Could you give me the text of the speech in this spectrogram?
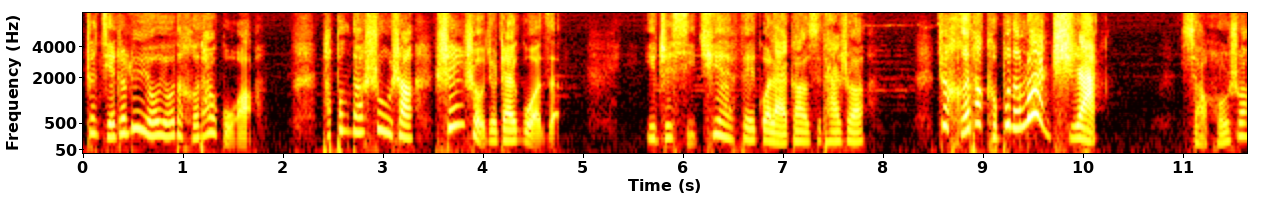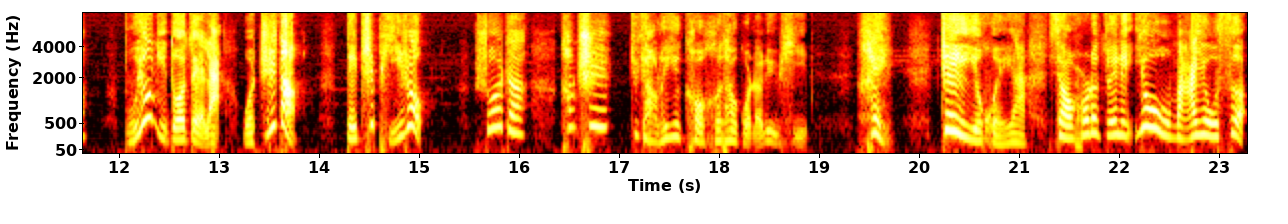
正结着绿油油的核桃果。他蹦到树上，伸手就摘果子。一只喜鹊飞过来，告诉他说：“这核桃可不能乱吃啊！”小猴说：“不用你多嘴了，我知道。”得吃皮肉，说着，吭哧就咬了一口核桃果的绿皮。嘿，这一回呀，小猴的嘴里又麻又涩，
